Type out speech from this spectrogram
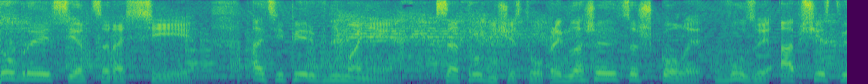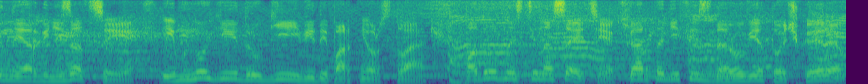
«Доброе сердце России». А теперь внимание! К сотрудничеству приглашаются школы, вузы, общественные организации и многие другие виды партнерства. Подробности на сайте картадефиздоровья.рф.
